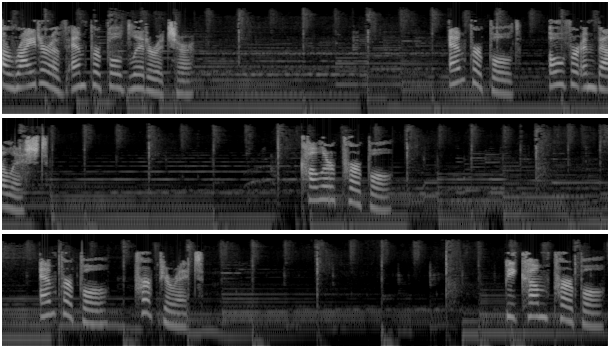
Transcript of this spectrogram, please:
A writer of empurpled literature. Empurpled, over-embellished. Color purple. Empurple, purpurate. Become purple.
